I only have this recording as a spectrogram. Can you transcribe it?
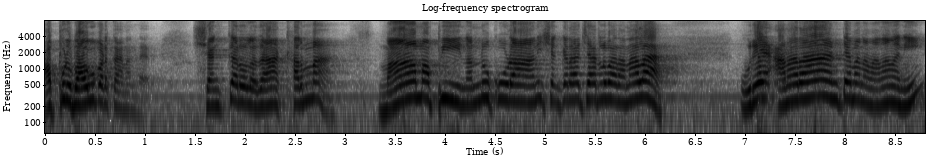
అప్పుడు బాగుపడతానన్నారు. శంకరులదా కర్మ? మామపి నన్ను కూడా అని శంకరాచార్యులు వారు అనాలా? ఉరే అనరా అంటే మనం అనమని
